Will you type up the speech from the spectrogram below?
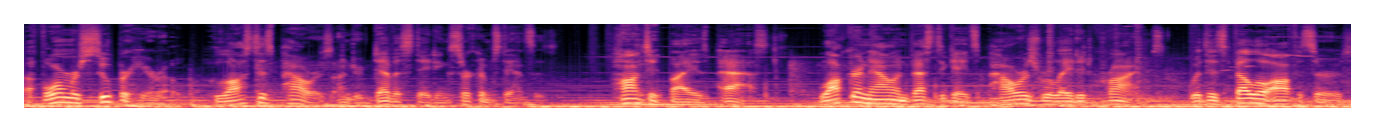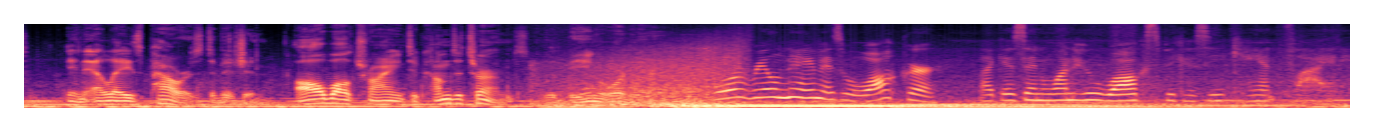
a former superhero who lost his powers under devastating circumstances. Haunted by his past, Walker now investigates Powers related crimes with his fellow officers in LA's Powers Division, all while trying to come to terms with being ordinary. Your real name is Walker, like as in one who walks because he can't fly anymore.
